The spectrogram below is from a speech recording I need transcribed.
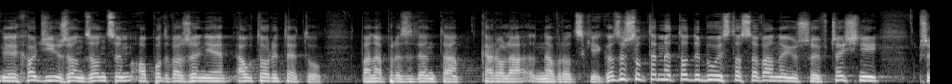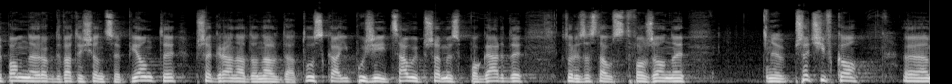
e, chodzi rządzącym o podważenie autorytetu pana prezydenta Karola Nawrockiego. Zresztą te metody były stosowane już wcześniej. Przypomnę rok 2005, przegrana Donalda Tuska i później cały przemysł pogardy, który został stworzony e, przeciwko e,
